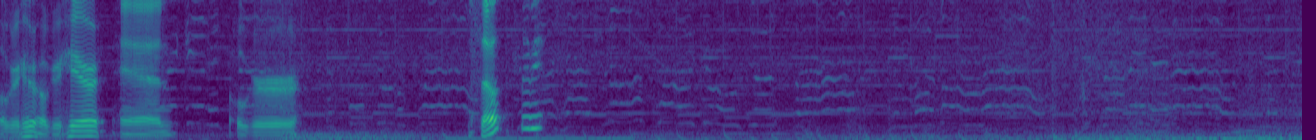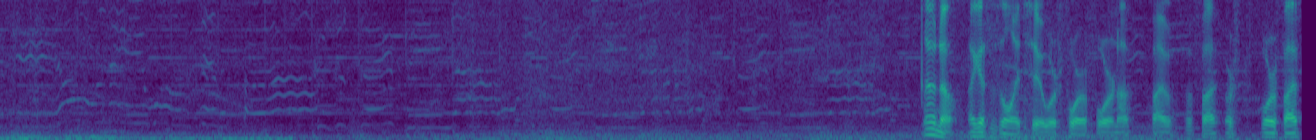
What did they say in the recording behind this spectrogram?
Ogre here, ogre here, and ogre south, Oh no, I guess it's only two, or four or four, not five or five, or four or five.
